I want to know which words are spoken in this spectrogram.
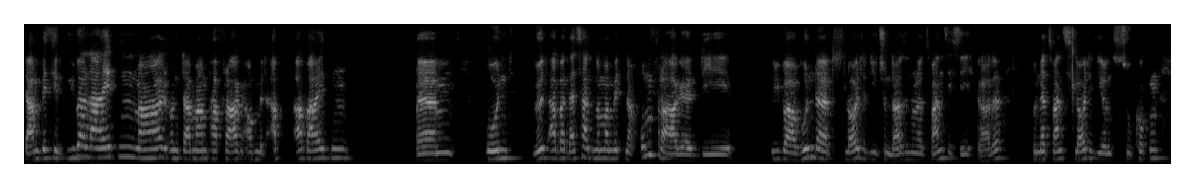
da ein bisschen überleiten mal und da mal ein paar Fragen auch mit abarbeiten. Ähm, und wird aber deshalb nochmal mit einer Umfrage, die über 100 Leute, die schon da sind, 120 sehe ich gerade, 120 Leute, die uns zugucken,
